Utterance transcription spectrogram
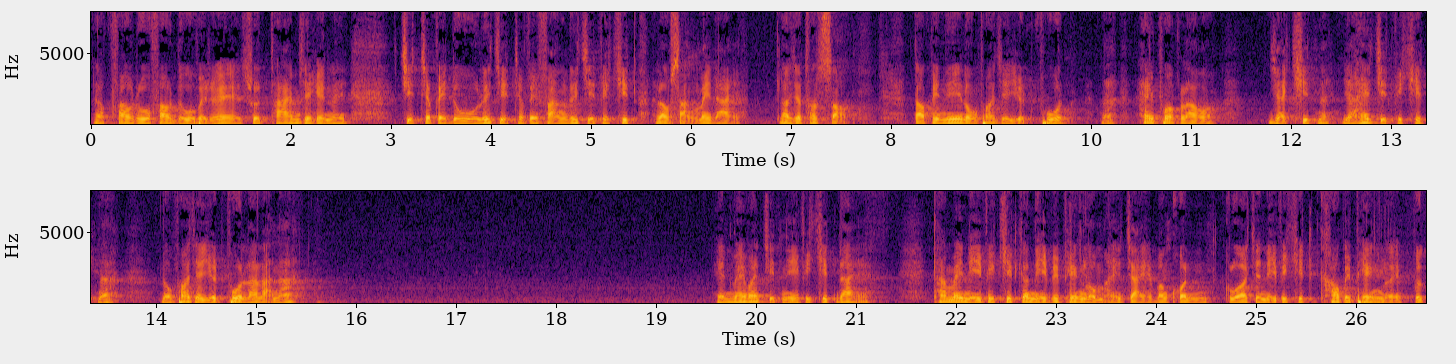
แล้วเฝ้ารู้เฝ้าดูไปเรื่อยสุดท้ายมันจะเห็นเลย จิตจะไปดูหรือจิตจะไปฟังหรือจิตไปคิดเราสั่งไม่ได้ เราจะทดสอบ ต่อไปนี้หลวงพ่อจะหยุดพูดนะให้พวกเราอย่าคิดนะอย่าให้จิตไปคิดนะหลวงพ่อจะหยุดพูดแล้วล่ะนะ เห็นไหมว่าจิตหนีไปคิดได้ ถ้าไม่หนีไปคิดก็หนีไปเพ่งลมหายใจ บางคนกลัวจะหนีไปคิดเข้าไปเพ่งเลยปึ๊ก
